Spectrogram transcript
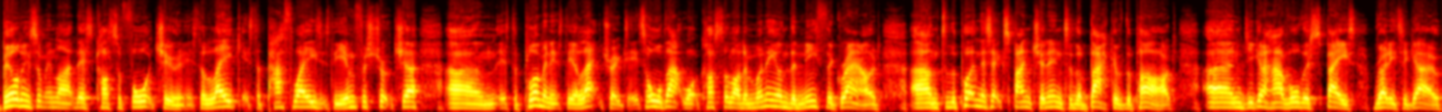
building something like this costs a fortune. It's the lake, it's the pathways, it's the infrastructure, um, it's the plumbing, it's the electrics, it's all that what costs a lot of money underneath the ground um, to the putting this expansion into the back of the park and you're going to have all this space ready to go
